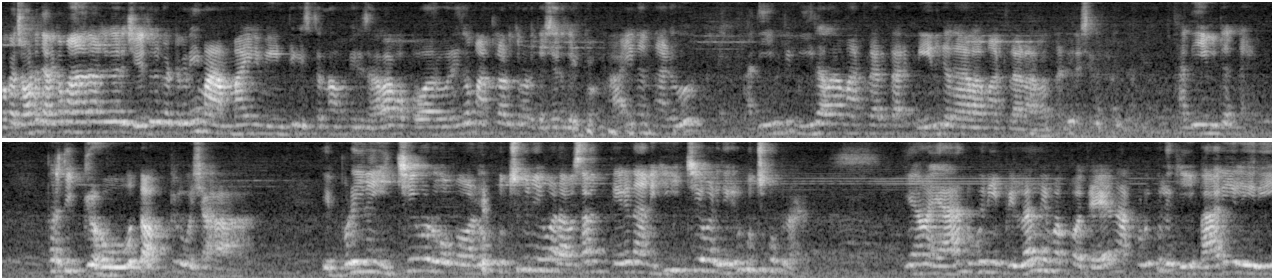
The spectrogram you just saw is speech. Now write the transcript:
ఒక చోట జనక మహారాజు గారి చేతులు కట్టుకుని మా అమ్మాయిని మీ ఇంటికి ఇస్తున్నాం మీరు చాలా గొప్పవారు అనేదో మాట్లాడుతున్నాడు దశరథుడితో ఆయన అన్నాడు అదేమిటి మీరు అలా మాట్లాడతారు నేను కదా అలా మాట్లాడాలన్నాడు దశరథుడు అదేమిటి? అన్నాడు. ప్రతిగ్రహో దాతృవశ ఎప్పుడైనా ఇచ్చేవాడు గొప్పవాడు పుచ్చుకునేవాడు అవసరం తీరడానికి ఇచ్చేవాడి దగ్గర పుచ్చుకుంటున్నాడు. ఏమయ్యా నువ్వు నీ పిల్లల్ని ఇవ్వకపోతే నా కొడుకులకి భార్య లేరి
